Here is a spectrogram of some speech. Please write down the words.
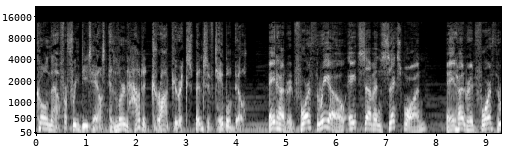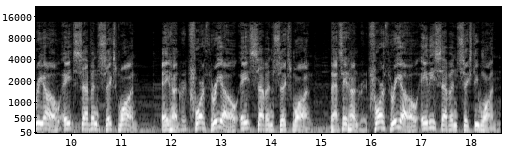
Call now for free details and learn how to drop your expensive cable bill. 800 430 8761. 800 430 8761. 800 430 8761. That's 800 430 8761.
